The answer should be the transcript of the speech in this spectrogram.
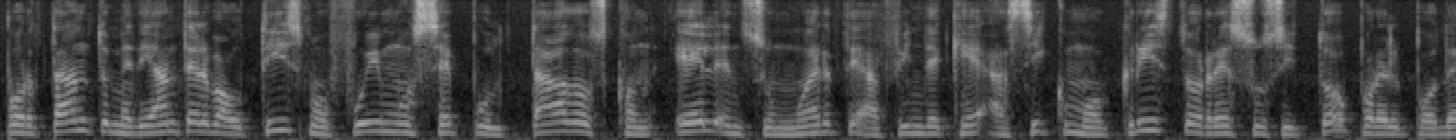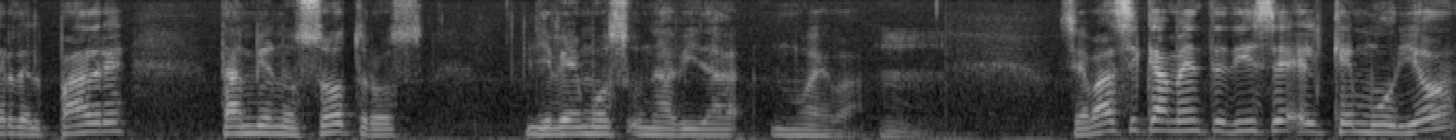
Por tanto, mediante el bautismo fuimos sepultados con Él en su muerte, a fin de que, así como Cristo resucitó por el poder del Padre, también nosotros llevemos una vida nueva. Mm. O sea, básicamente dice, el que murió,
